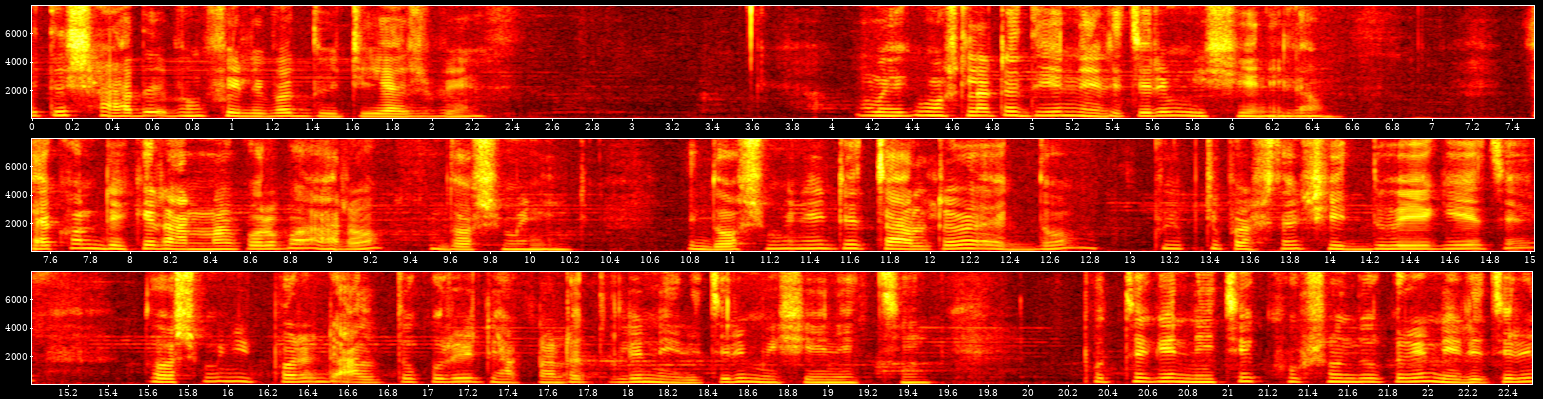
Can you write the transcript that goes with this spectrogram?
এতে স্বাদ এবং ফ্লেভার দুইটি আসবে। ম্যাগি মশলাটা দিয়ে নেড়ে চেড়ে মিশিয়ে নিলাম। এখন ডেকে রান্না করব আরও দশ মিনিট। দশ মিনিটের চালটা একদম ফিফটি পার্সেন্ট সিদ্ধ হয়ে গিয়েছে। দশ মিনিট পরে আলতো করে ঢাকনাটা তুলে নেড়েচেড়ে মিশিয়ে নিচ্ছি। প্রত্যেকের নিচে খুব সুন্দর করে নেড়েচেড়ে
